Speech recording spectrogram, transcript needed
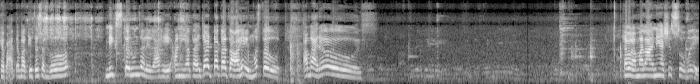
हे पहा आता बाकीचं सगळं मिक्स करून झालेलं आहे आणि आता ह्याच्यात टाकायचा आहे. मस्त. आंबारस हे बघा मला आणि अशी सवय आहे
